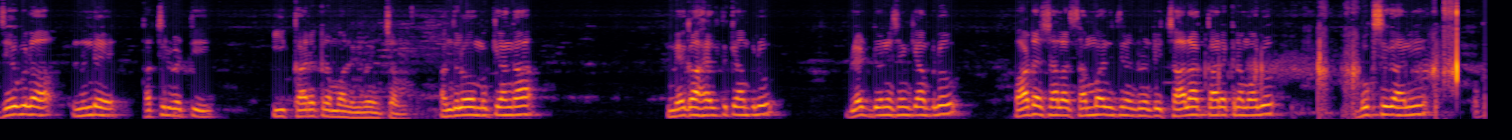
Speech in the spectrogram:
జేబుల నుండే ఖర్చులు పెట్టి ఈ కార్యక్రమాలు నిర్వహించాం. అందులో ముఖ్యంగా మెగా హెల్త్ క్యాంపులు బ్లడ్ డొనేషన్ క్యాంపులు పాఠశాలకు సంబంధించినటువంటి చాలా కార్యక్రమాలు బుక్స్ కానీ ఒక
